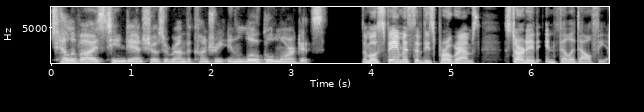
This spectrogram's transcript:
televised teen dance shows around the country in local markets. The most famous of these programs started in Philadelphia.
